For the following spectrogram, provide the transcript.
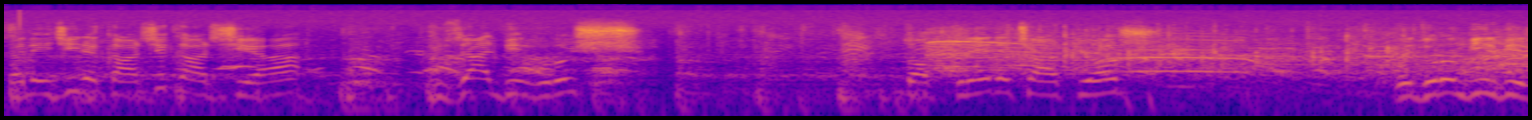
kaleciyle karşı karşıya. Güzel bir vuruş. Top direğe de çarpıyor. Ve durum 1-1.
